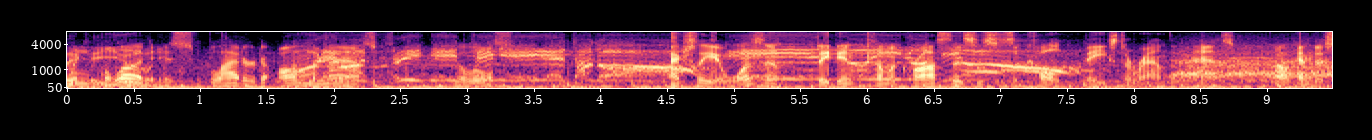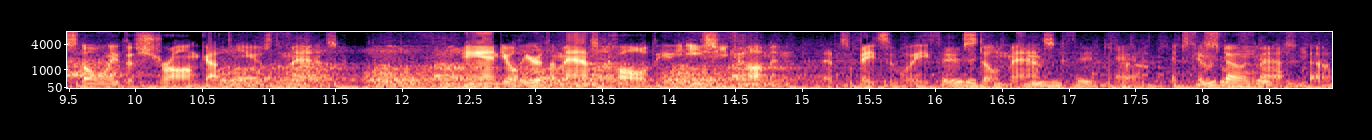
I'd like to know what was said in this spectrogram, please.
when blood is splattered on the mask, the little... Actually, it wasn't. They didn't come across this. This is a cult based around the mask. Okay. And this, only the strong got to use the mask. And you'll hear the mask called the Ishikamen. That's basically stone mask. Yeah, it's the stone mask, though.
